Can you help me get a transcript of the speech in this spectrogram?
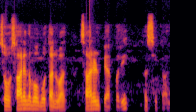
ਸੋ ਸਾਰਿਆਂ ਦਾ ਬਹੁਤ ਬਹੁਤ ਧੰਨਵਾਦ। ਸਾਰਿਆਂ ਨੂੰ ਪਿਆਰ ਭਰੀ ਸਤਿ ਸ਼੍ਰੀ ਅਕਾਲ।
